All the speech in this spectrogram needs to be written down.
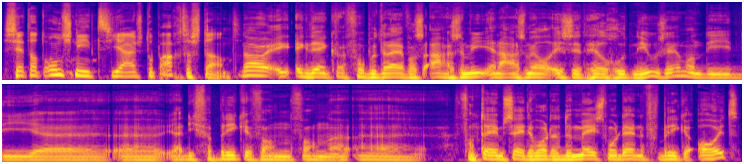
zet dat ons niet juist op achterstand. Nou, ik, ik denk voor bedrijven als ASMI en ASML is dit heel goed nieuws. Hè? Want die, die, eh, eh, ja, die fabrieken van, van, eh, van TMC die worden de meest moderne fabrieken ooit.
